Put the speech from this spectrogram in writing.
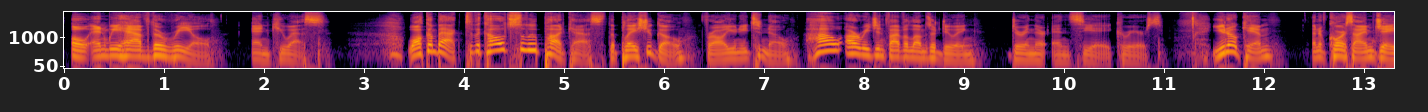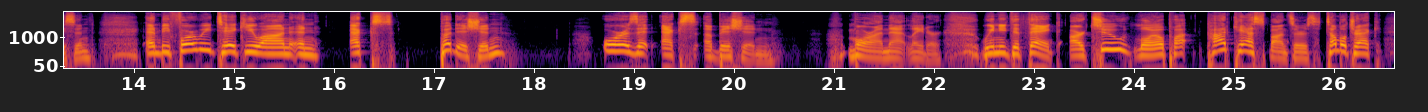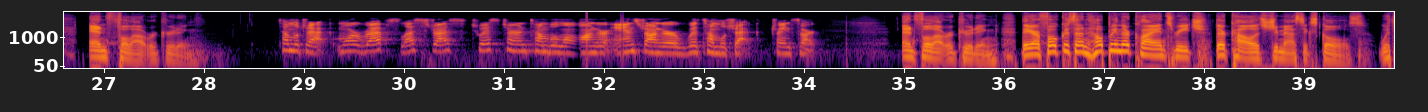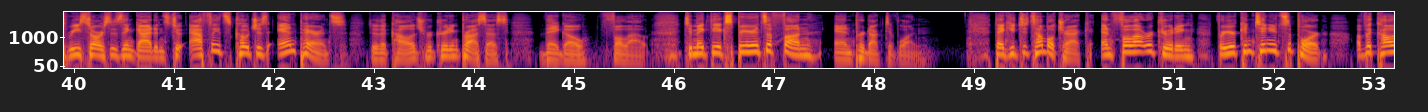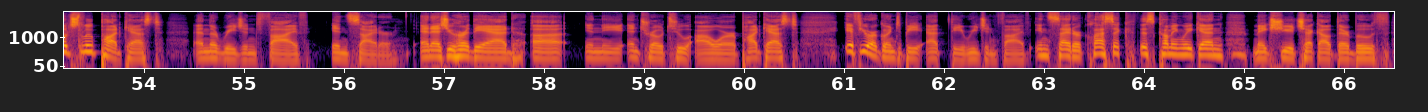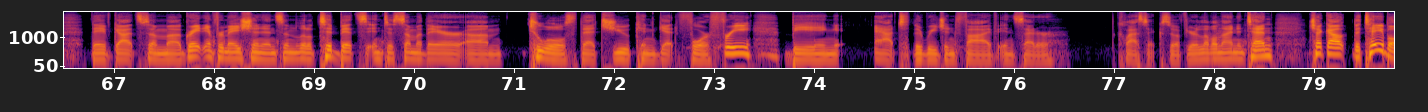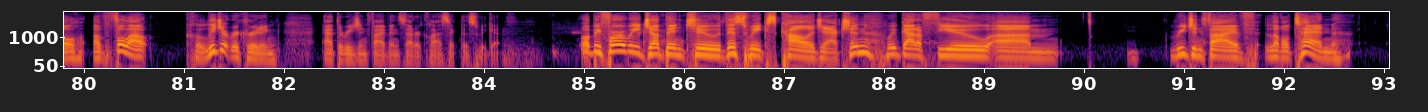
Oh, and we have the real NQS. Welcome back to the College Salute Podcast, the place you go for all you need to know how our Region 5 alums are doing during their NCAA careers. You know Kim, and of course I'm Jason. And before we take you on an expedition, or is it exhibition? More on that later. We need to thank our two loyal po- podcast sponsors, Tumbletrack and Full Out Recruiting. Tumble Track. More reps, less stress, twist, turn, tumble longer and stronger with Tumble Track. Train smart. And Full Out Recruiting. They are focused on helping their clients reach their college gymnastics goals. With resources and guidance to athletes, coaches, and parents through the college recruiting process, they go full out to make the experience a fun and productive one. Thank you to Tumble Track and Full Out Recruiting for your continued support of the College Salute podcast and the Region 5 Insider. And as you heard the ad uh, in the intro to our podcast, if you are going to be at the Region 5 Insider Classic this coming weekend, make sure you check out their booth. They've got some uh, great information and some little tidbits into some of their um, tools that you can get for free being at the Region 5 Insider Classic. So if you're level 9 and 10, check out the table of full out collegiate recruiting at the Region 5 Insider Classic this weekend. Well, before we jump into this week's college action, we've got a few um, Region 5 Level 10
